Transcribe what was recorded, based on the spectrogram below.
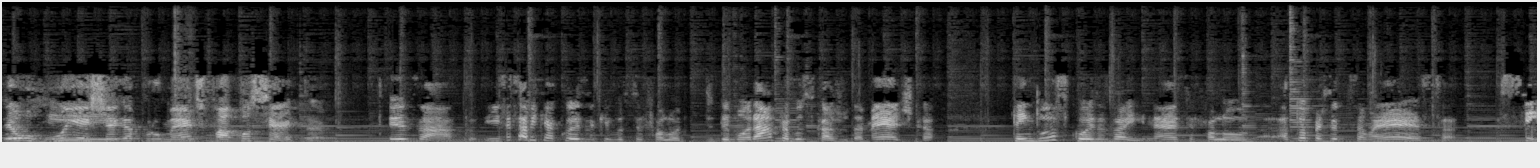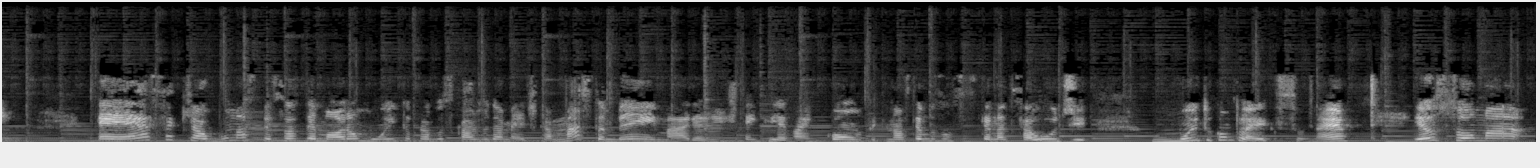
Deu ruim e, e chega pro médico e fala, conserta. Exato. E você sabe que a coisa que você falou de demorar para buscar ajuda médica, tem duas coisas aí, né? Você falou, a tua percepção é essa? Sim. É essa que algumas pessoas demoram muito para buscar ajuda médica. Mas também, Mari, a gente tem que levar em conta que nós temos um sistema de saúde muito complexo, né? Eu sou uma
